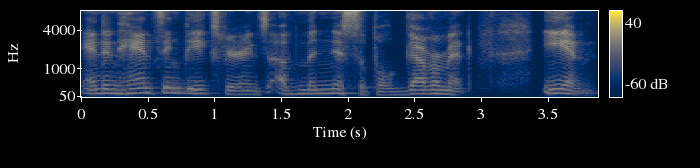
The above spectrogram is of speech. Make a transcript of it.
and enhancing the experience of municipal government. Ian,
